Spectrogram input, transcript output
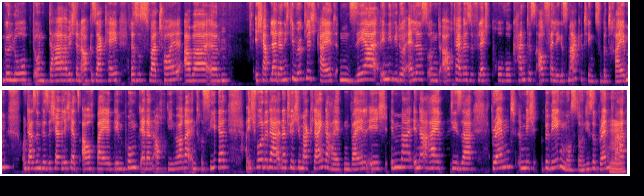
gelobt. Und da habe ich dann auch gesagt, hey, das ist zwar toll, aber ähm, Ich habe leider nicht die Möglichkeit, ein sehr individuelles und auch teilweise vielleicht provokantes, auffälliges Marketing zu betreiben. Und da sind wir sicherlich jetzt auch bei dem Punkt, der dann auch die Hörer interessiert. Ich wurde da natürlich immer klein gehalten, weil ich immer innerhalb dieser Brand mich bewegen musste. Und diese Brand mhm. war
